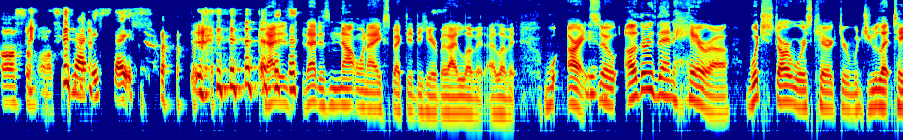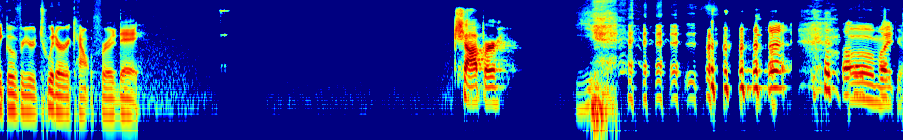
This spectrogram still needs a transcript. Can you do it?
Awesome. Awesome. nice, nice. That is that is not one I expected to hear, but I love it. I love it. W- all right. So, other than Hera, which Star Wars character would you let take over your Twitter account for a day? Chopper. Yes. oh, oh my boy. god.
